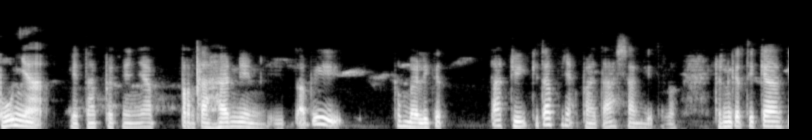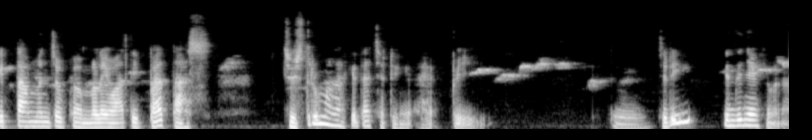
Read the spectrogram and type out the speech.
punya kita pengennya pertahanin gitu. tapi kembali ke tadi kita punya batasan gitu loh. Dan ketika kita mencoba melewati batas justru malah kita jadi nggak happy. Gitu. jadi intinya gimana?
